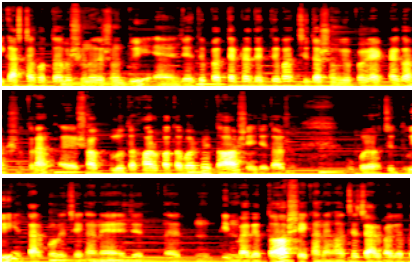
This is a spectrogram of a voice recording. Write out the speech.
এই কাজটা করতে হবে শূন্য দশমিক দুই। যেহেতু প্রত্যেকটা দেখতে পাচ্ছি দশমিকের পরে একটা ঘর সুতরাং সবগুলোতে হর কত পড়বে? দশ। এই যে দশ, উপরে হচ্ছে দুই, তারপরে এই যে তিন ভাগের দশ, এখানে হচ্ছে চার ভাগের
